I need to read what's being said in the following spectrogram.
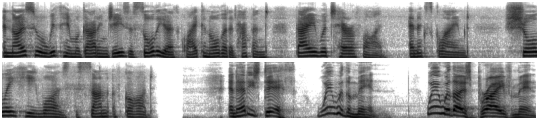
and those who were with him were guarding Jesus saw the earthquake and all that had happened, they were terrified and exclaimed, Surely he was the Son of God. And at his death, where were the men? Where were those brave men?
